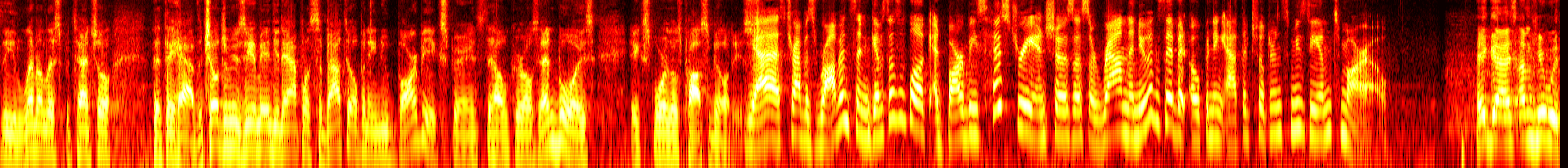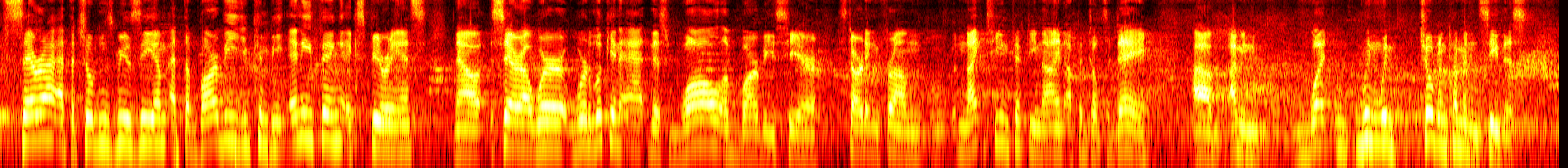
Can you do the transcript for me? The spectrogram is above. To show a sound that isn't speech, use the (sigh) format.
the limitless potential that they have. The Children's Museum of Indianapolis is about to open a new Barbie experience to help girls and boys explore those possibilities. Yes, Travis Robinson gives us a look at Barbie's history and shows us around the new exhibit opening at the Children's Museum tomorrow. Hey guys, I'm here with Sarah at the Children's Museum at the Barbie You Can Be Anything experience. Now, Sarah, we're, we're looking at this wall of Barbies here, starting from 1959 up until today. Uh, I mean, what when when children come in and see this,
